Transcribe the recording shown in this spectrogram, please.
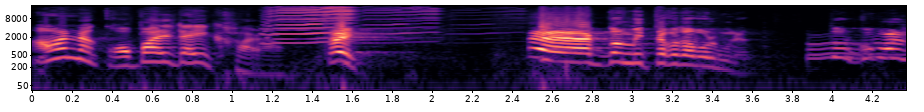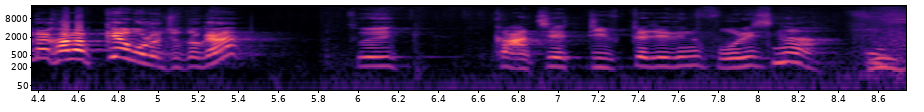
আমার না কপালটাই খারাপ। এই একদম মিথ্যা কথা বলবি না। তোর কপালটা খারাপ কে বলেছে তোকে হ্যাঁ? তুই কাঁচের টিপটা যেদিন পড়িস না উফ,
